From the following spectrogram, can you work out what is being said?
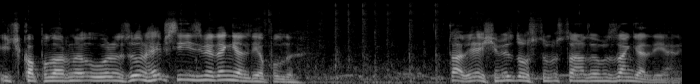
iç kapılarını, ıvırını zıvırını hepsi İzmir'den geldi yapıldı. Tabii eşimiz, dostumuz, tanıdığımızdan geldi yani.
